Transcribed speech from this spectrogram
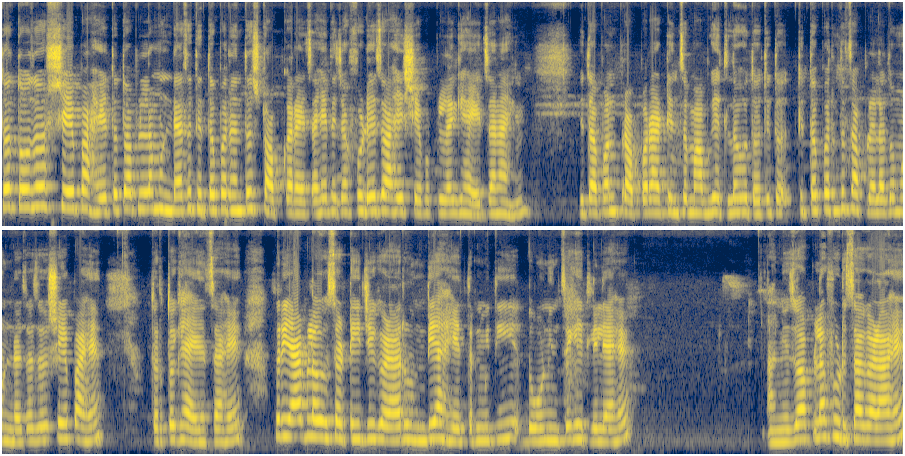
तर तो जो शेप आहे तर तो आपल्याला मुंड्याचा तिथंपर्यंत स्टॉप करायचा आहे. त्याच्या पुढे जो आहे शेप आपल्याला घ्यायचा नाही. जिथं आपण प्रॉपर आठ इंच माप घेतलं होतं तिथं तिथंपर्यंतच आपल्याला तो मुंड्याचा जो शेप आहे तर तो घ्यायचा आहे. तर या ब्लाऊजसाठी जी गळा रुंदी आहे तर मी ती दोन इंच घेतलेली आहे. आणि जो आपला पुढचा गळा आहे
